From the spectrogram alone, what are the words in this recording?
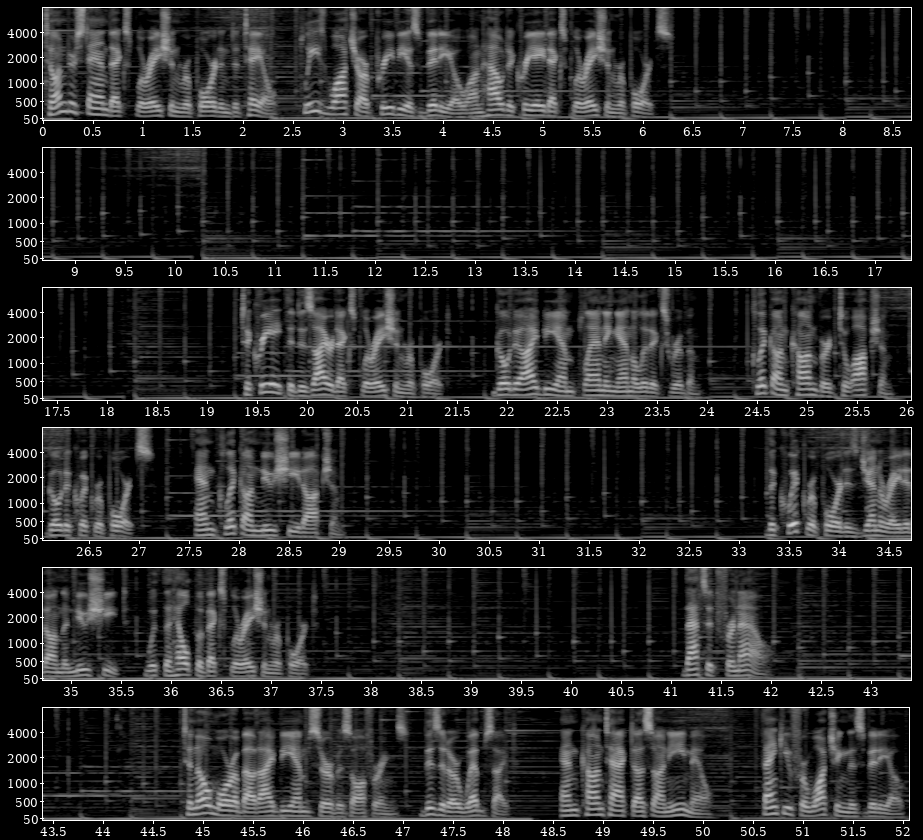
To understand exploration report in detail, please watch our previous video on how to create exploration reports. To create the desired exploration report, go to IBM Planning Analytics ribbon. Click on Convert to option, go to Quick Reports, and click on New Sheet option. The quick report is generated on the new sheet with the help of Exploration Report. That's it for now. To know more about IBM service offerings, visit our website and contact us on email. Thank you for watching this video.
